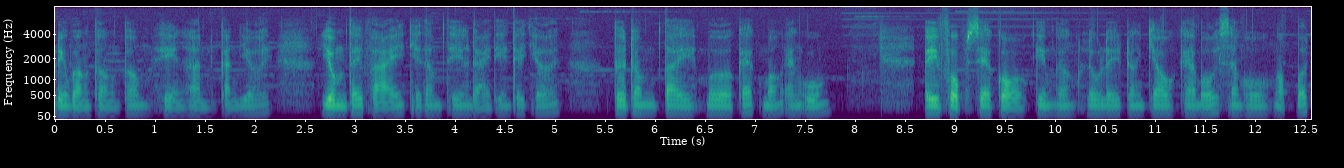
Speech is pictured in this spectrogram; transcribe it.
liên vận thần thông hiện hành cảnh giới, dùng tay phải che tâm thiên đại thiên thế giới, từ trong tay mưa các món ăn uống, Y phục, xe cộ, kim ngân, lưu ly, trân châu, ca bối, san hô, ngọc bích,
